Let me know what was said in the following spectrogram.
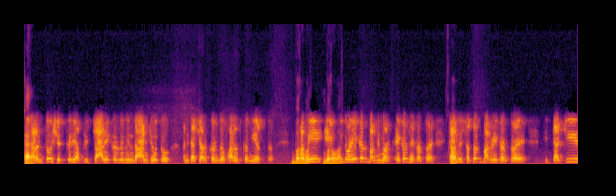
खरं. कारण तो शेतकरी आपली चार एकर जमीन गहाण ठेवतो आणि त्याच्यावर कर्ज फारच कमी असतं बरोबर आम्ही एकच मागणी माग- एकच हे करतोय की हो. आम्ही सतत मागणी करतोय की त्याची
